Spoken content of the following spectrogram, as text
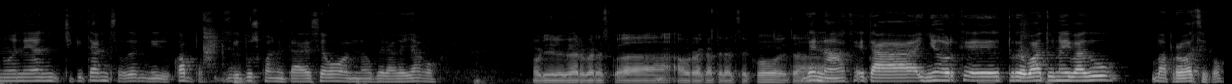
nuenean txikitan zeuden niru kanpo, Gipuzkoan eta ez egon aukera gehiago. Hori ere behar beharrezkoa da aurrak ateratzeko eta... Denak, eta inork eh, probatu nahi badu, ba, probatzeko.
